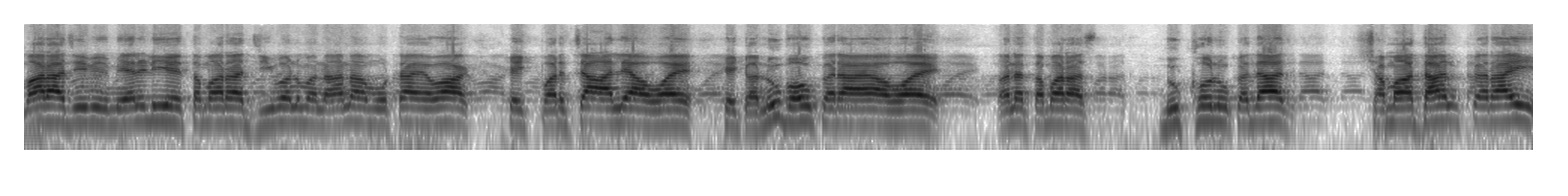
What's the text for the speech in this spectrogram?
મારા જેવી મેલડીએ તમારા જીવનમાં નાના મોટા એવા કંઈક પરચા આલ્યા હોય, કંઈક અનુભવ કરાયા હોય અને તમારા દુઃખોનું કદાચ સમાધાન કરાઈ,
